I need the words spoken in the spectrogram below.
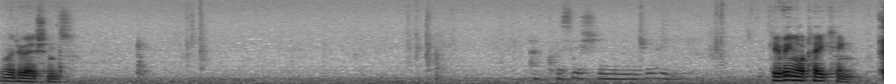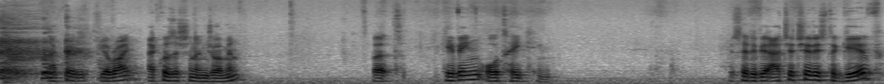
motivations. Acquisition and enjoyment. Giving or taking? Acquis- you're right, acquisition, and enjoyment. But giving or taking? You said if your attitude is to give,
